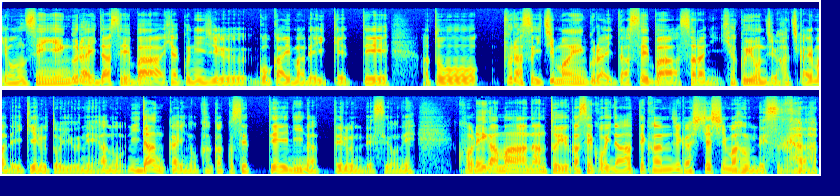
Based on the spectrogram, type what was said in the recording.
4,000円ぐらい出せば125回まで行けてあとプラス1万円ぐらい出せばさらに148回までいけるというねあの2段階の価格設定になってるんですよね。これがまあなんというかせこいなって感じがしてしまうんですが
